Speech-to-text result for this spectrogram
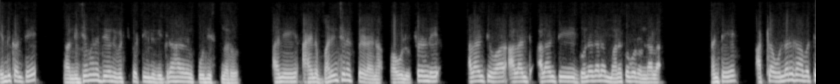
ఎందుకంటే నిజమైన దేవుని విడిచిపెట్టి వీళ్ళు విగ్రహాలను పూజిస్తున్నారు అని ఆయన భరించలేకపోయాడు ఆయన పౌలు. చూడండి అలాంటి అలాంటి అలాంటి గుణగణం మనకు కూడా ఉండాల? అంటే అట్లా ఉన్నారు కాబట్టి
